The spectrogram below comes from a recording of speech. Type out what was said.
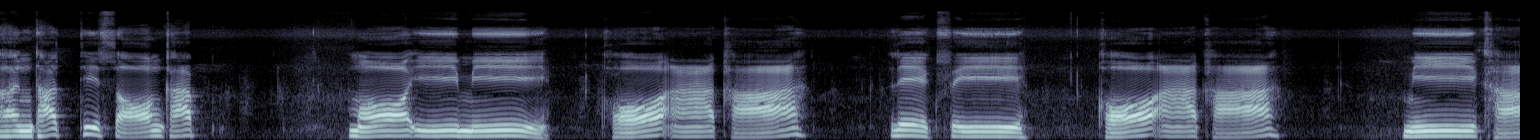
บรรทัดที่สองครับ มออีมี ขออาขา เลขสี่ขออาขา มีขา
